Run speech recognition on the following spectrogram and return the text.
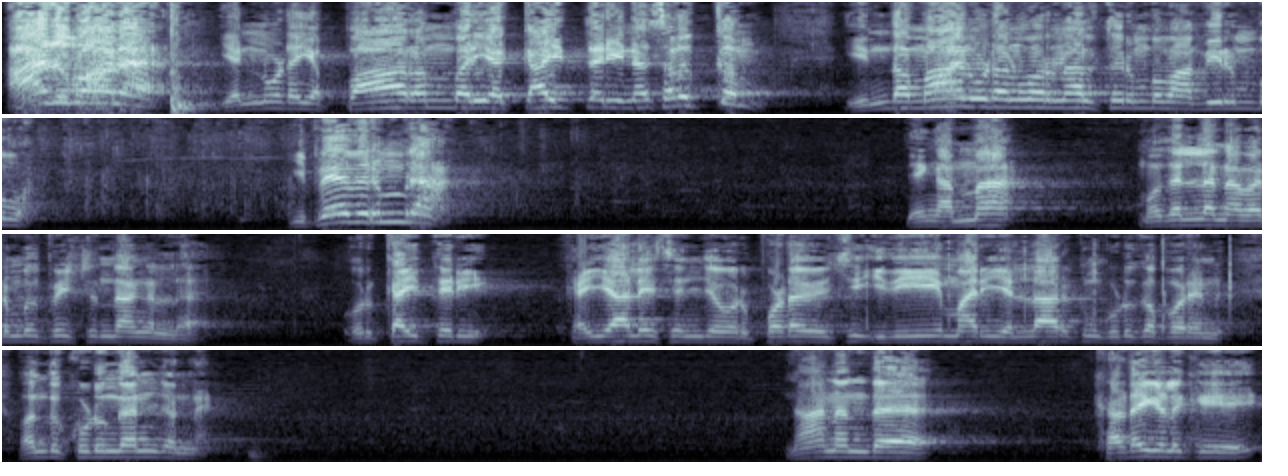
அதுபோல என்னுடைய பாரம்பரிய கைத்தறி நெசவுக்கும் இந்த மானுடன் ஒரு நாள் திரும்புவான் விரும்புவான். இப்பே விரும்புறான். எங்க அம்மா முதல்ல நான் வரும்போது பேசிட்டு இருந்தாங்கல்ல ஒரு கைத்தறி கையாலே செஞ்ச ஒரு புடவை வச்சு இதே மாதிரி எல்லாருக்கும் கொடுக்க போறேன்னு. வந்து கொடுங்கன்னு சொன்னேன். நான் அந்த கடைகளுக்கு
